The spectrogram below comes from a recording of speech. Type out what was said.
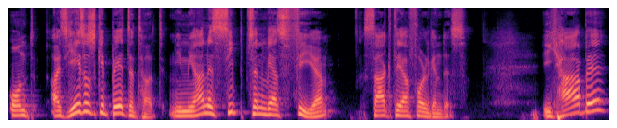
Und als Jesus gebetet hat, im Johannes 17, Vers 4, sagte er Folgendes. Ich habe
